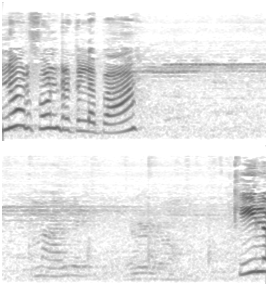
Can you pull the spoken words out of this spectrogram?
இன்னொரு ஃபோன் இருக்குல்லப்பா. கீழே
